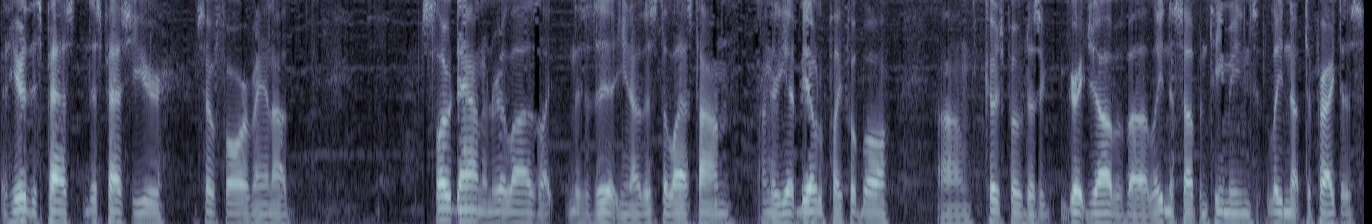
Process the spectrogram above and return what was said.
here this past this past year so far, man, I slowed down and realized like this is it. You know, this is the last time I'm gonna get be able to play football. Um, Coach Pope does a great job of uh, leading us up in team meetings, leading up to practice,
